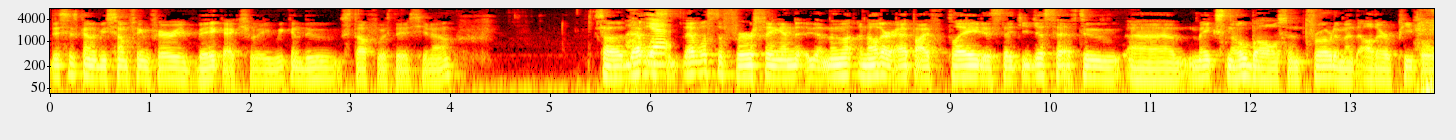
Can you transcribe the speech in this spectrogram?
this is gonna be something very big. Actually, we can do stuff with this. You know. So that was yeah. that was the first thing, and another app I've played is that you just have to uh, make snowballs and throw them at other people,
